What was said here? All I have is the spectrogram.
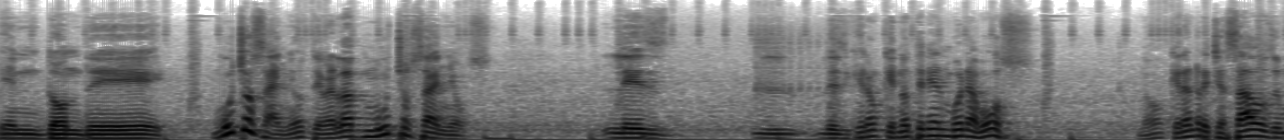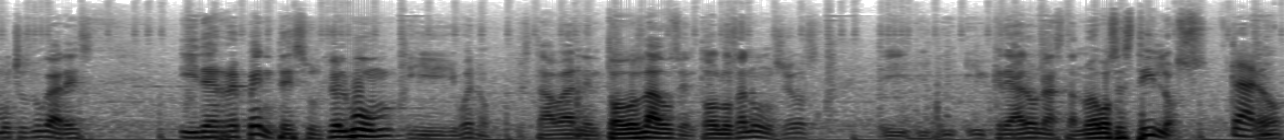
en donde muchos años, de verdad muchos años, les les dijeron que no tenían buena voz, ¿no? que eran rechazados de muchos lugares Y de repente surgió el boom y bueno, estaban en todos lados, en todos los anuncios y, crearon hasta nuevos estilos. Claro.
